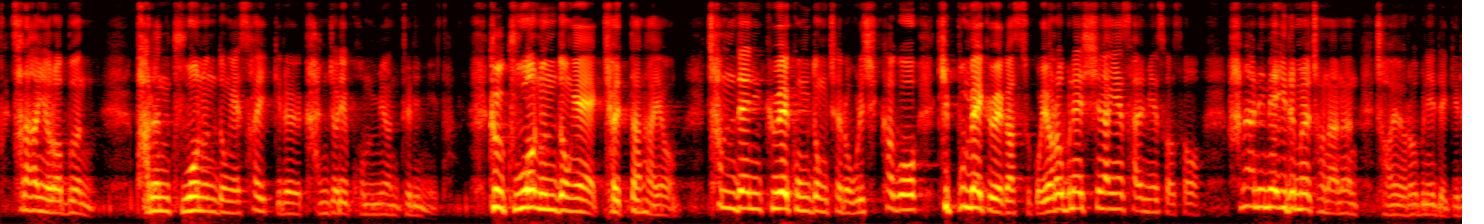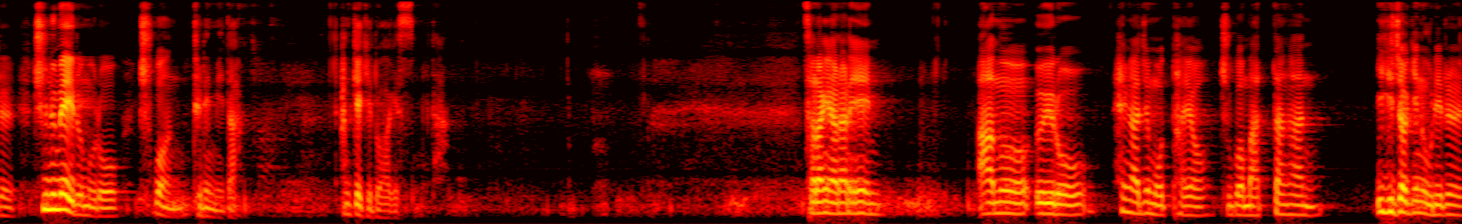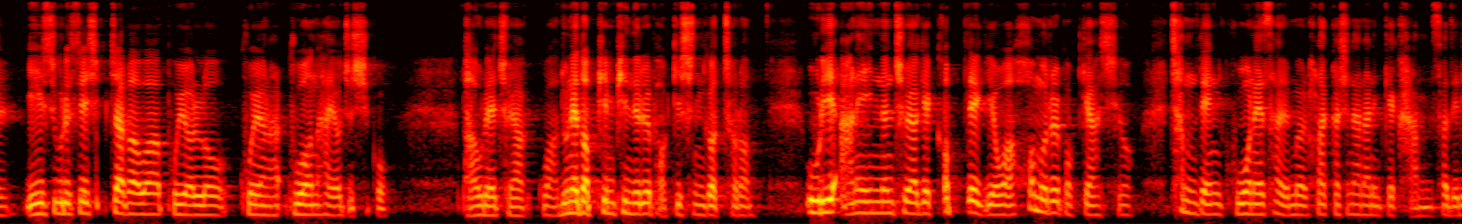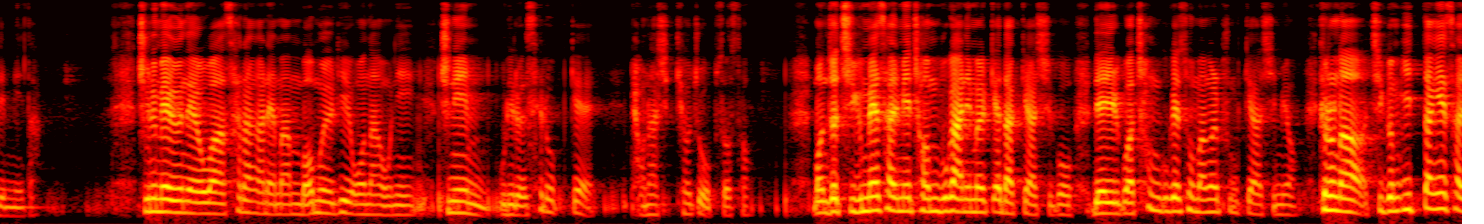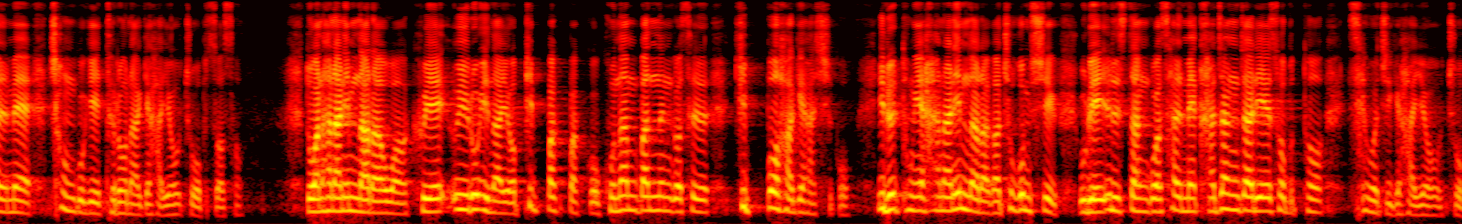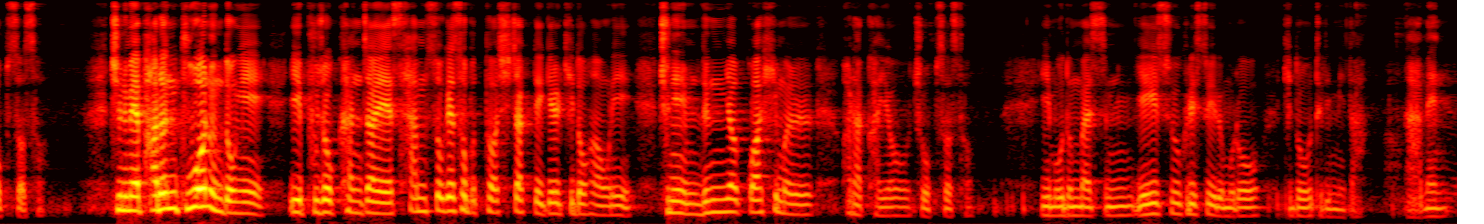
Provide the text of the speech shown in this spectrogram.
사랑하는 여러분, 바른 구원 운동에 서 있기를 간절히 권면드립니다. 그 구원 운동에 결단하여 참된 교회 공동체로 우리 시카고 기쁨의 교회가 쓰고 여러분의 신앙의 삶에 서서 하나님의 이름을 전하는 저 여러분이 되기를 주님의 이름으로 축원드립니다. 함께 기도하겠습니다. 사랑의 하나님, 아무 의로 행하지 못하여 죽어 마땅한 이기적인 우리를 예수 그리스도의 십자가와 보혈로 구원하여 주시고 바울의 죄악과 눈에 덮인 비늘을 벗기신 것처럼 우리 안에 있는 죄악의 껍데기와 허물을 벗게 하시어 참된 구원의 삶을 허락하신 하나님께 감사드립니다. 주님의 은혜와 사랑 안에만 머물기 원하오니 주님 우리를 새롭게 변화시켜 주옵소서. 먼저 지금의 삶이 전부가 아님을 깨닫게 하시고 내일과 천국의 소망을 품게 하시며 그러나 지금 이 땅의 삶에 천국이 드러나게 하여 주옵소서. 또한 하나님 나라와 그의 의로 인하여 핍박받고 고난받는 것을 기뻐하게 하시고 이를 통해 하나님 나라가 조금씩 우리의 일상과 삶의 가장자리에서부터 세워지게 하여 주옵소서. 주님의 바른 구원 운동이 이 부족한 자의 삶 속에서부터 시작되길 기도하오니 주님 능력과 힘을 허락하여 주옵소서. 이 모든 말씀 예수 그리스도 이름으로 기도드립니다. 아멘.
